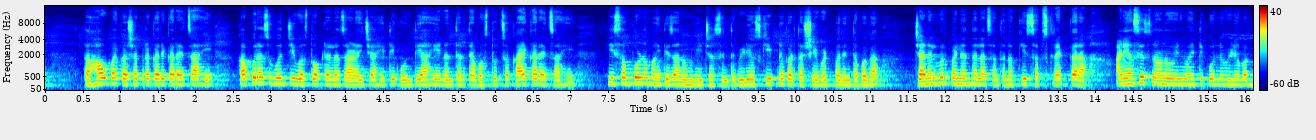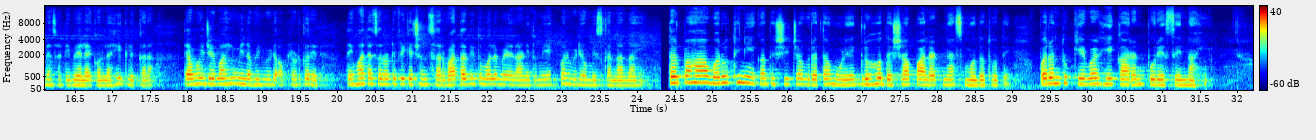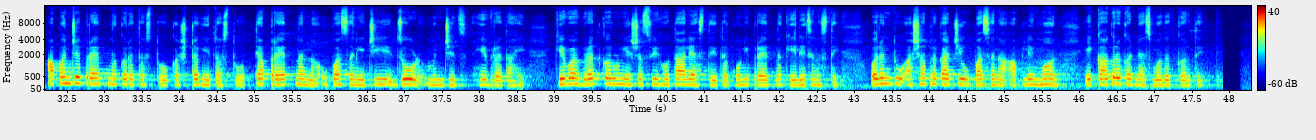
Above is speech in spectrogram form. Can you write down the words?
तर हा उपाय कशा प्रकारे करायचा आहे? कापुरासोबत जी वस्तू आपल्याला जाळायची आहे ती कोणती आहे? नंतर त्या वस्तूचं काय करायचं आहे? ही संपूर्ण माहिती जाणून घ्यायची असेल तर व्हिडिओ स्किप न करता शेवटपर्यंत बघा. चॅनलवर पहिल्यांदा असाल तर नक्कीच सबस्क्राईब करा आणि असेच नवनवीन माहितीपूर्ण व्हिडिओ बघण्यासाठी बेल आयकॉनलाही क्लिक करा. त्यामुळे जेव्हाही मी नवीन व्हिडिओ अपलोड करेल तेव्हा त्याचं नोटिफिकेशन सर्वात आधी तुम्हाला मिळेल आणि तुम्ही एक पण व्हिडिओ मिस करणार नाही. तर पहा वरुथिनी एकादशीच्या व्रतामुळे ग्रहदशा पालटण्यास मदत होते परंतु केवळ हे कारण पुरेसे नाही. आपण जे प्रयत्न करत असतो कष्ट घेत असतो त्या प्रयत्नांना उपासनेची जोड म्हणजेच हे व्रत आहे. केवळ व्रत करून यशस्वी होता आले असते तर कोणी प्रयत्न केलेच नसते परंतु अशा प्रकारची उपासना आपले मन एकाग्र करण्यास मदत करते.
